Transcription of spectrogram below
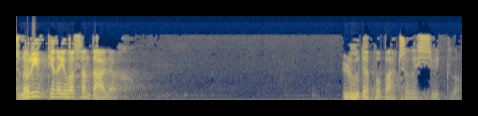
шнурівки на його сандалях. Люди побачили світло.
